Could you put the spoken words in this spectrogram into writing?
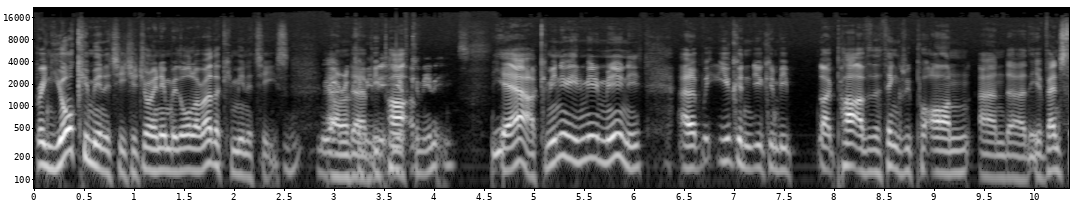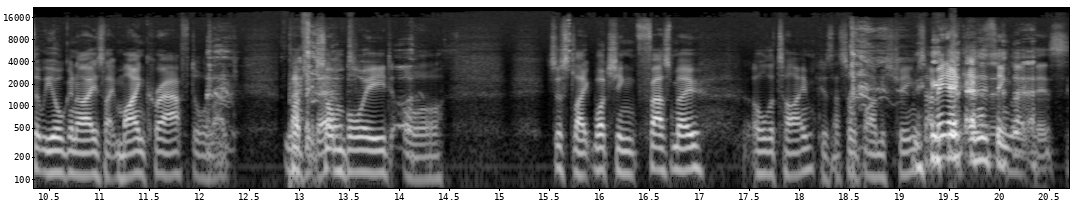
bring your community to join in with all our other communities. We are and, a uh, community be part of communities. yeah, community, community, community. Uh, you can you can be like part of the things we put on and uh, the events that we organise, like Minecraft or like Project Left 4 Dead. Zomboid or just like watching Phasmo all the time because that's all by my streams. I mean, anything like this.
